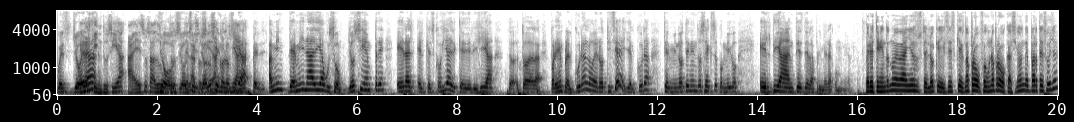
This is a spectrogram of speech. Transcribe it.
Pues yo era, era el que inducía a esos adultos yo de la sí, yo sociedad colombiana. inducía, pero a mí, de mí nadie abusó. Yo siempre era el, el que escogía, el que dirigía to- toda la... Por ejemplo, el cura lo eroticé y el cura terminó teniendo sexo conmigo el día antes de la primera comunión. Pero teniendo nueve años, usted lo que dice es que es una provo- fue una provocación de parte suya.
